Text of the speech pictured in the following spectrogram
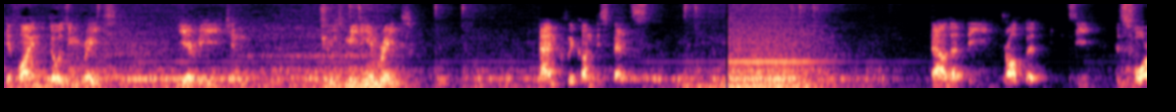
Define dosing rate. Here we can choose medium rate and click on dispense. Now that the droplet you can see is formed,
